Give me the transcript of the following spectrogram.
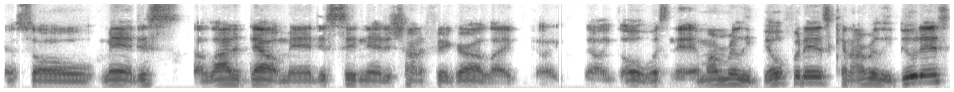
And so, man, this a lot of doubt, man. Just sitting there, just trying to figure out, like, like, like oh, what's that? Am I really built for this? Can I really do this?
